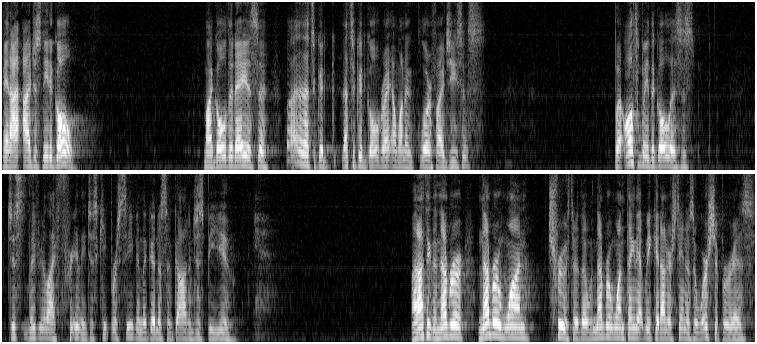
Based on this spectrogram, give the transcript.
man, I, I just need a goal. My goal today is to, well, that's, a good, that's a good goal, right? I want to glorify Jesus. But ultimately, the goal is, is just live your life freely. Just keep receiving the goodness of God and just be you. And I think the number, number one truth or the number one thing that we could understand as a worshiper is,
